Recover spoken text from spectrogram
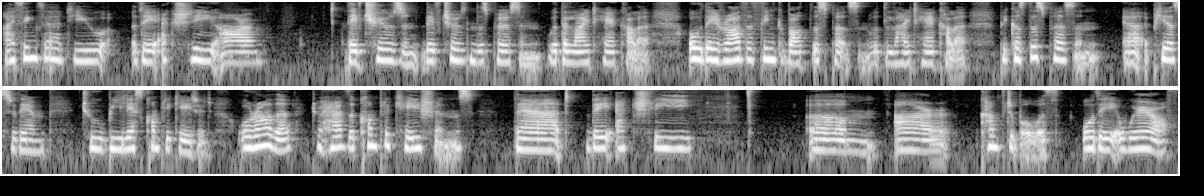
I think that you they actually are they've chosen they've chosen this person with the light hair color. Or they rather think about this person with the light hair color because this person uh, appears to them to be less complicated or rather to have the complications that they actually um, are comfortable with or they aware of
